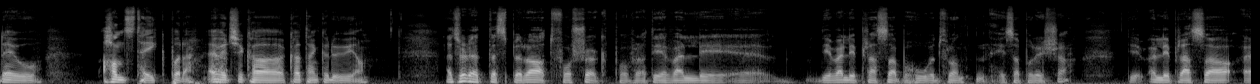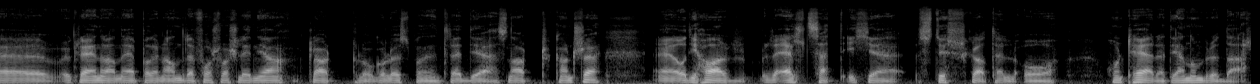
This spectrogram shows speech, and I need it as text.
Det er jo hans take på det. Jeg vet ikke hva, hva tenker du, Jan? Jeg tror det er et desperat forsøk på, for at de er veldig, eh, de veldig pressa på hovedfronten i Zaporizjzja. De er veldig pressa. Eh, ukrainerne er på den andre forsvarslinja, klart til å gå løs på den tredje snart, kanskje. Eh, og de har reelt sett ikke styrker til å håndtere et gjennombrudd der.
